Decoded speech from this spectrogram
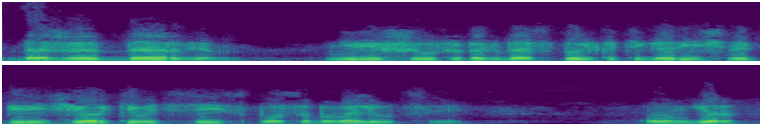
Даже Дарвин не решился тогда столь категорично перечеркивать сей способ эволюции. Унгер –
